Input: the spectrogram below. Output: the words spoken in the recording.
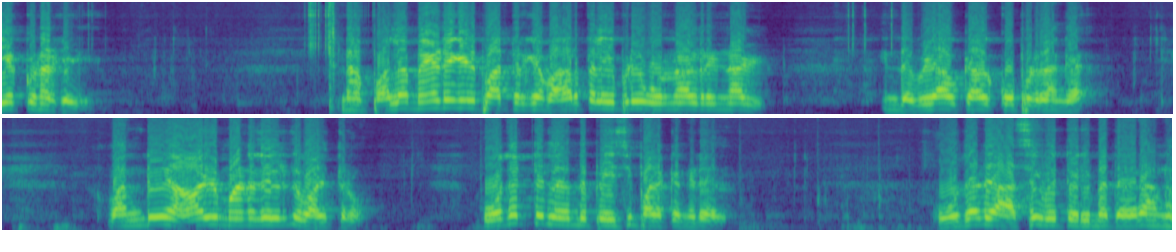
இயக்குனர்கள் நான் பல மேடைகள் பார்த்துருக்கேன். வாரத்தில் எப்படியும் ஒரு நாள் ரெண்டு நாள் இந்த விழாவுக்காக கூப்பிடுறாங்க. வந்து ஆழ் மனதிலிருந்து வாழ்த்துறோம். உதட்டிலிருந்து பேசி பழக்கம் கிடையாது. உதடு அசைவு தெரியுமே தவிர அந்த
